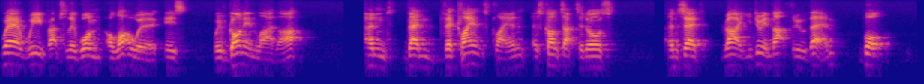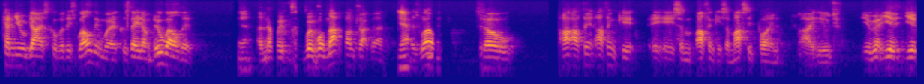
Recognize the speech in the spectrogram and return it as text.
where we've actually won a lot of work is we've gone in like that, and then the client's client has contacted us and said, right, you're doing that through them, but can you guys cover this welding work because they don't do welding? Yeah. And then we've we've won that contract then Yeah. as well. So I, I think I think it, it it's a I think it's a massive point. Aye, huge. You you you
